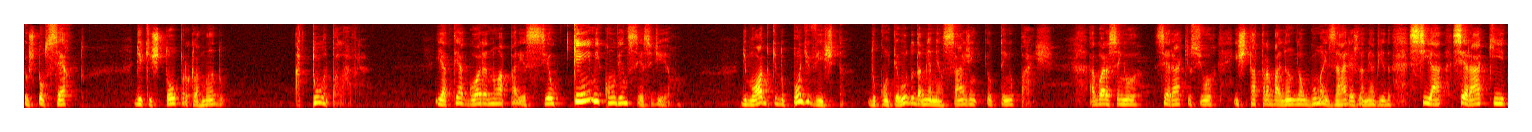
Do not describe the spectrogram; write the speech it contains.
Eu estou certo de que estou proclamando a tua palavra. E até agora não apareceu quem me convencesse de erro. De modo que, do ponto de vista do conteúdo da minha mensagem, eu tenho paz. Agora, Senhor, será que o Senhor está trabalhando em algumas áreas da minha vida? Se há, será que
